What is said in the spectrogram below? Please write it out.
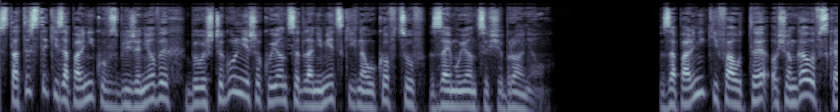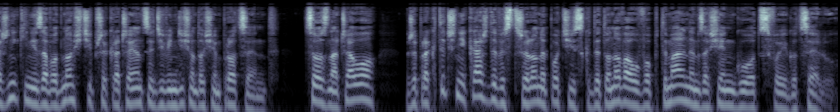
Statystyki zapalników zbliżeniowych były szczególnie szokujące dla niemieckich naukowców zajmujących się bronią. Zapalniki VT osiągały wskaźniki niezawodności przekraczające 98%, co oznaczało, że praktycznie każdy wystrzelony pocisk detonował w optymalnym zasięgu od swojego celu.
